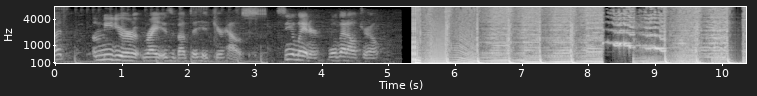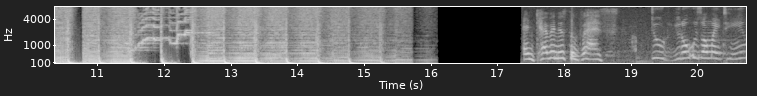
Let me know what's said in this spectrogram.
What? A meteorite is about to hit your house. See you later. Roll that outro. And Kevin is the best. Dude, you know who's on my team?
